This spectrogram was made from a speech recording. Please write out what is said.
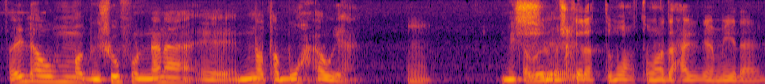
الفريق الأول هم بيشوفوا إن أنا آه، إن أنا طموح قوي يعني. مم. مش طب إيه المشكلة؟ الطموح الطموح ده حاجة جميلة يعني.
